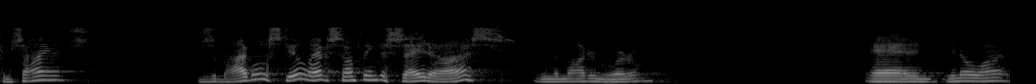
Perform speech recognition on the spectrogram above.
from science. Does the Bible still have something to say to us in the modern world? And you know what?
